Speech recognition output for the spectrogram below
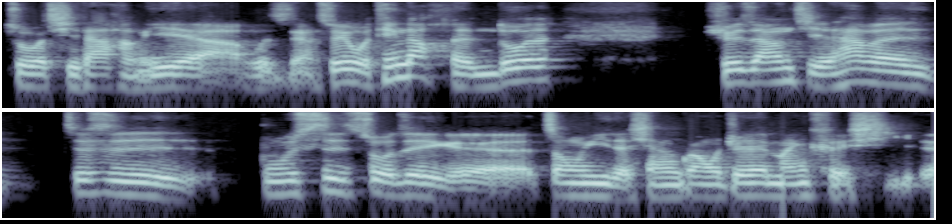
做其他行业啊，或者这样。所以我听到很多学长姐他们就是不是做这个中医的相关，我觉得蛮可惜的。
